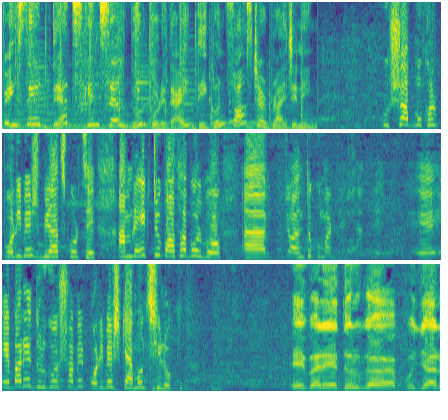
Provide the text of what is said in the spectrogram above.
ফেসের ডেড স্কিন সেল দূর করে দেয় দ্বিগুণ ফাস্টার ব্রাইটেনিং উৎসব মুখর পরিবেশ বিরাজ করছে। আমরা একটু কথা বলব জয়ন্ত কুমারদের সাথে। এবারে দুর্গোৎসবের পরিবেশ কেমন ছিল? এইবারে দুর্গা পূজার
